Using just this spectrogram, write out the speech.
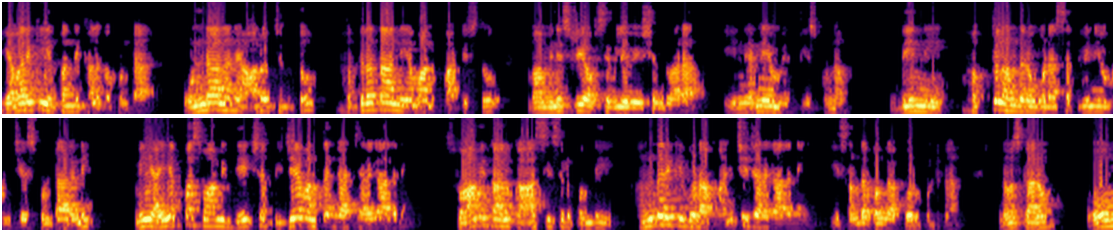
ఎవరికి ఇబ్బంది కలగకుండా ఉండాలనే ఆలోచనతో భద్రతా నియమాలు పాటిస్తూ మా మినిస్ట్రీ ఆఫ్ సివిల్ ఏవియేషన్ ద్వారా ఈ నిర్ణయం మేము తీసుకున్నాం. దీన్ని భక్తులందరూ కూడా సద్వినియోగం చేసుకుంటారని మీ అయ్యప్ప స్వామి దీక్ష విజయవంతంగా జరగాలని స్వామి తాలూకు ఆశీస్సులు పొంది అందరికీ కూడా మంచి జరగాలని ఈ సందర్భంగా కోరుకుంటున్నాను. నమస్కారం. ఓం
